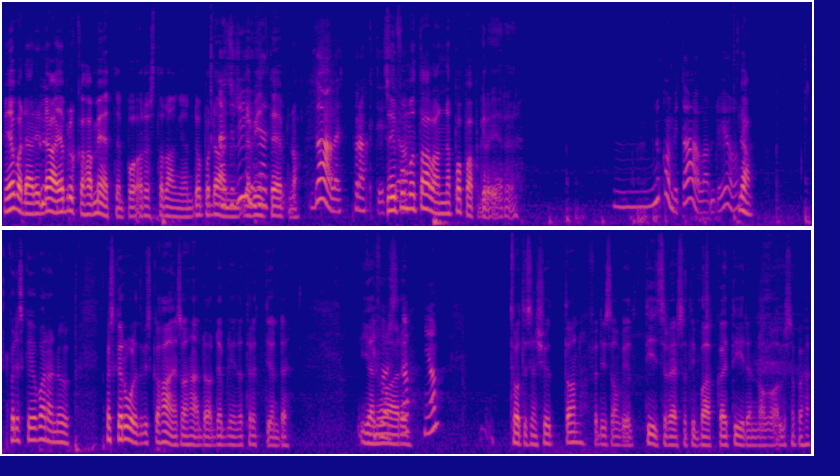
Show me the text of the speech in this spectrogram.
Men jag var där idag. Jag brukar ha möten på restaurangen. Då på dagen Alltså, det är när ju vi inte är öppna. galet praktiskt. Så får ja. man tala om den här pop-up-grejer. mm, nu kan vi tala om det, ja. Ja. För det ska ju vara nu. Ganska roligt att vi ska ha en sån här då. Det blir den 30 I januari första, ja. 2017. För de som vill tidsresa tillbaka i tiden någon och lyssna på det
